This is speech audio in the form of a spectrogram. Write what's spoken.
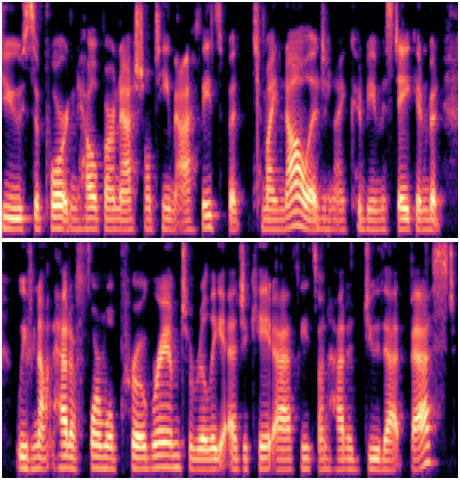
to support and help our national team athletes, but to my knowledge, and I could be mistaken, but we've not had a formal program to really educate athletes on how to do that best.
